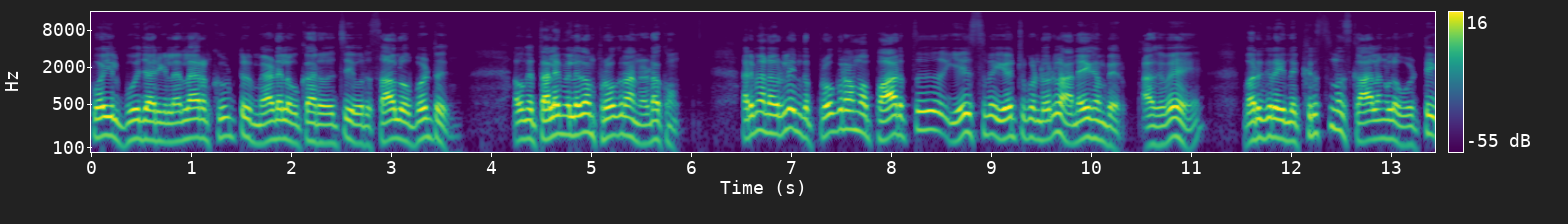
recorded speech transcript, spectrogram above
கோயில் பூஜாரிகள் எல்லாரும் கூப்பிட்டு மேடையில் உட்கார வச்சு ஒரு சால்வை போட்டு அவங்க தலைமையில் தான் ப்ரோக்ராம் நடக்கும். அருமையானவர்களே இந்த ப்ரோக்ராமை பார்த்து இயேசுவை ஏற்றுக்கொண்டவர்கள் அநேகம் பேர். ஆகவே வருகிற இந்த கிறிஸ்மஸ் காலங்களை ஒட்டி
